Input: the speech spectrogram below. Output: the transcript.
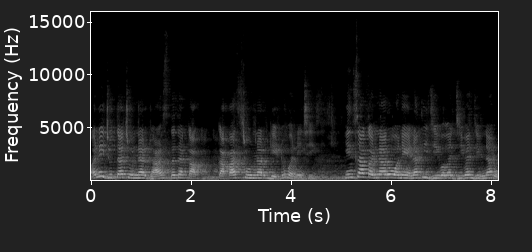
અને જૂતા ચોરનાર ઘાસ તથા કાપ, કાપાસ ચોરનાર ગેટું બને છે. હિંસા કરનારો અને એનાથી જીવ, જીવન જીવનારો,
